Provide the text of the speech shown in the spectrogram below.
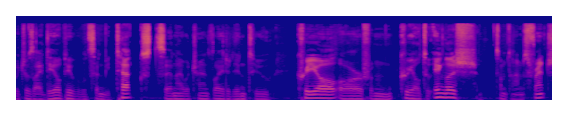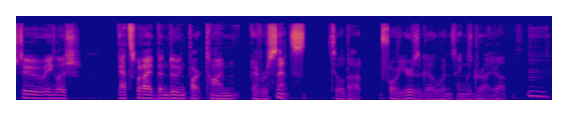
which was ideal. People would send me texts, and I would translate it into Creole or from Creole to English, sometimes French to English. That's what I'd been doing part time ever since, till about four years ago when things dried up. Mm.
